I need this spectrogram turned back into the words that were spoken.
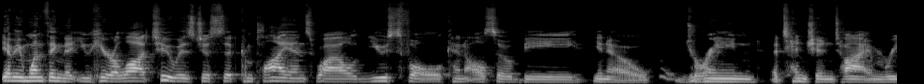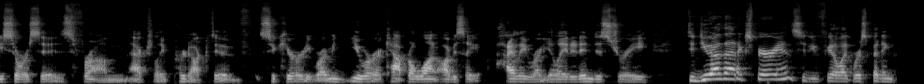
yeah i mean one thing that you hear a lot too is just that compliance while useful can also be you know drain attention time resources from actually productive security. I mean you were a capital one obviously highly regulated industry did you have that experience? Did you feel like we're spending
